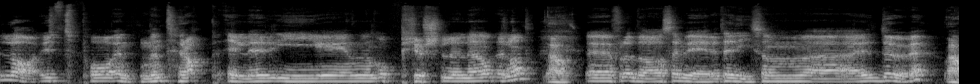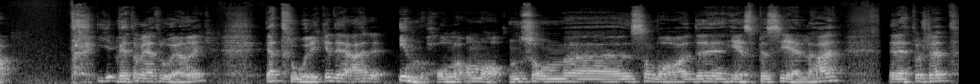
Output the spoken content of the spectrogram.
la ut på enten en trapp eller i en oppkjørsel eller noe- Ja. For å da servere til de som er døde. ja. Vet du hva jeg tror, Henrik? Jeg tror ikke det er innholdet av maten som, eh, som var det helt spesielle her. Rett og slett.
